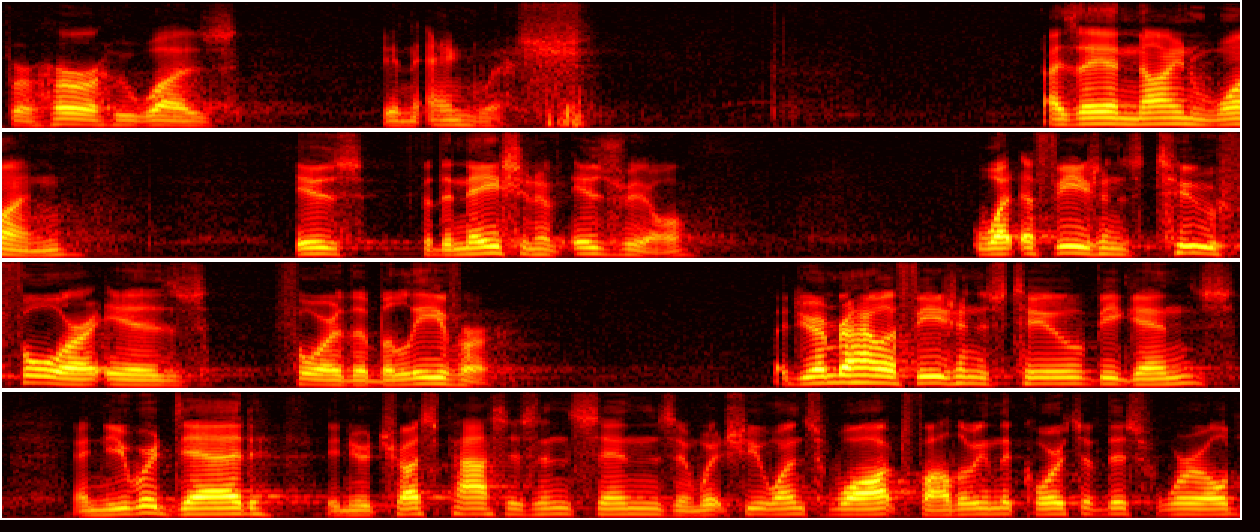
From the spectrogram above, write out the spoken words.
for her who was in anguish. Isaiah 9 1 is for the nation of Israel what Ephesians 2 4 is for the believer. Do you remember how Ephesians 2 begins? And you were dead in your trespasses and sins in which you once walked, following the course of this world,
